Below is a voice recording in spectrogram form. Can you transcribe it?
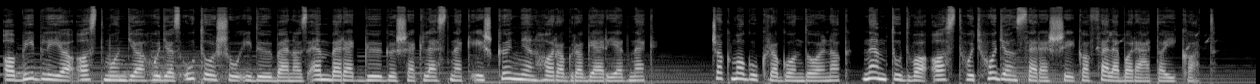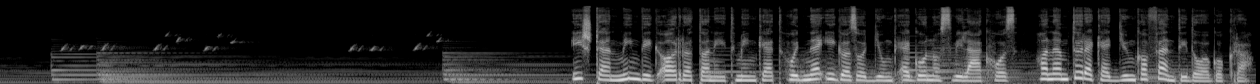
A Biblia azt mondja, hogy az utolsó időben az emberek gőgösek lesznek és könnyen haragra gerjednek, csak magukra gondolnak, nem tudva azt, hogy hogyan szeressék a fele Isten mindig arra tanít minket, hogy ne igazodjunk e gonosz világhoz, hanem törekedjünk a fenti dolgokra.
